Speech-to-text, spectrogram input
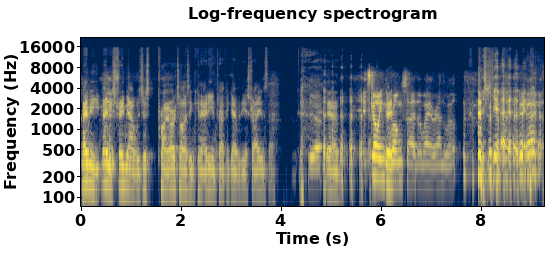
Maybe maybe Streamyard was just prioritizing Canadian traffic over the Australian stuff. yeah. Yeah. It's going the But- wrong side of the way around the world. yeah.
